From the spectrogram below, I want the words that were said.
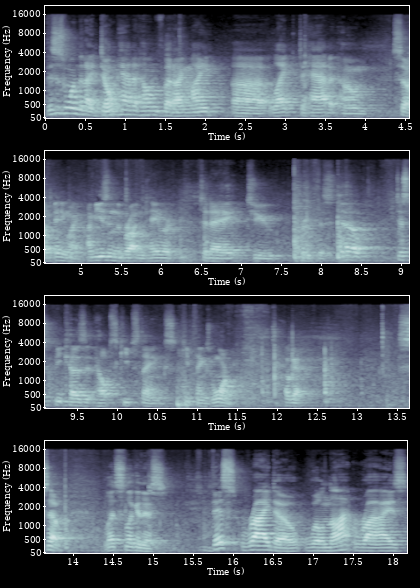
This is one that I don't have at home, but I might uh, like to have at home. So anyway, I'm using the Brød & Taylor today to proof this dough just because it helps keeps things, keep things warm. Okay, so let's look at this. This rye dough will not rise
